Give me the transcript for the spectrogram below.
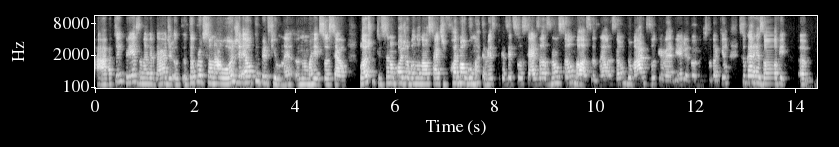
A, tua empresa, na verdade, o, o, teu profissional hoje é o teu perfil, né? Numa rede social. Lógico que você não pode abandonar o site de forma alguma, até mesmo porque as redes sociais elas não são nossas, né? Elas são do Mark Zuckerberg, ele é dono de tudo aquilo. Se o cara resolve uh,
